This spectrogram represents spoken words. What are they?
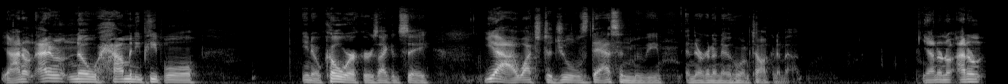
Yeah, I don't I don't know how many people, you know, coworkers I could say, yeah, I watched a Jules Dassin movie, and they're gonna know who I'm talking about. Yeah, I don't know. I don't.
